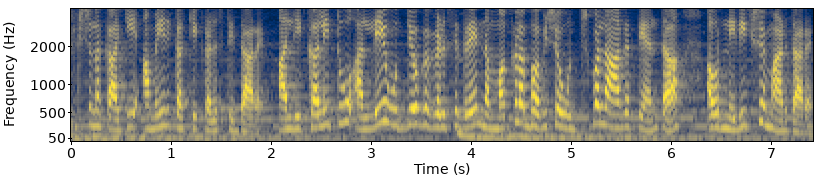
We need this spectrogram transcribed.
ಶಿಕ್ಷಣಕ್ಕಾಗಿ ಅಮೆರಿಕಕ್ಕೆ ಕಳಿಸ್ತಿದ್ದಾರೆ. ಅಲ್ಲಿ ಕಲಿತು ಅಲ್ಲೇ ಉದ್ಯೋಗ ಗಳಿಸಿದ್ರೆ ನಮ್ಮ ಮಕ್ಕಳ ಭವಿಷ್ಯ ಉಜ್ವಲ ಆಗತ್ತೆ ಅಂತ ಅವ್ರು ನಿರೀಕ್ಷೆ ಮಾಡ್ತಾರೆ.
